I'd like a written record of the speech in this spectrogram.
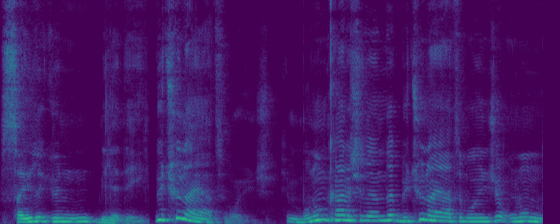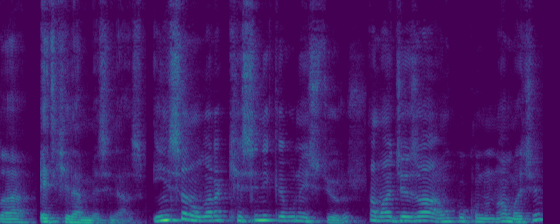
sayılı gün bile değil. Bütün hayatı boyunca. Şimdi bunun karşılığında bütün hayatı boyunca onun da etkilenmesi lazım. İnsan olarak kesinlikle bunu istiyoruz. Ama ceza hukukunun amacı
